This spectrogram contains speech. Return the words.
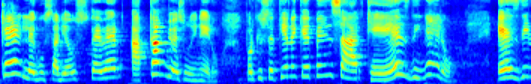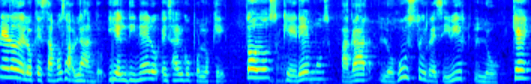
¿Qué le gustaría a usted ver a cambio de su dinero? Porque usted tiene que pensar que es dinero. Es dinero de lo que estamos hablando. Y el dinero es algo por lo que todos queremos pagar lo justo y recibir lo que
